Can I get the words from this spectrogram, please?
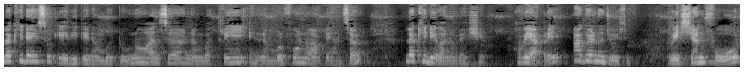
લખી દઈશું એ રીતે નંબર ટુનો answer, number three and number ફોરનો આપણે આન્સર લખી દેવાનો રહેશે. હવે આપણે આગળનું જોઈશું. ક્વેશ્ચન ફોર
